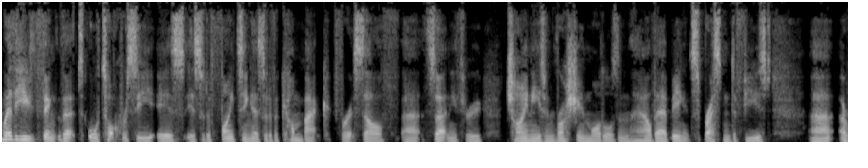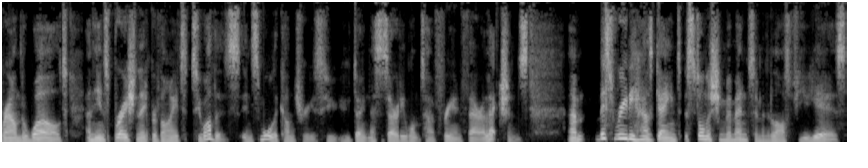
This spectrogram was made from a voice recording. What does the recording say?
whether you think that autocracy is is sort of fighting a sort of a comeback for itself, uh, certainly through Chinese and Russian models and how they're being expressed and diffused uh, around the world, and the inspiration they provide to others in smaller countries who, who don't necessarily want to have free and fair elections. Um, this really has gained astonishing momentum in the last few years.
